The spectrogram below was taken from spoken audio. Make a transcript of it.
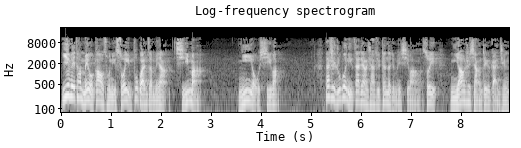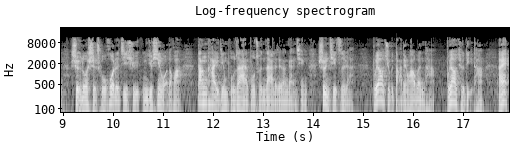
因为他没有告诉你，所以不管怎么样，起码你有希望。但是如果你再这样下去，真的就没希望了。所以你要是想这个感情水落石出或者继续，你就信我的话，当他已经不在、不存在了，这段感情顺其自然，不要去打电话问他，不要去理他。哎，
